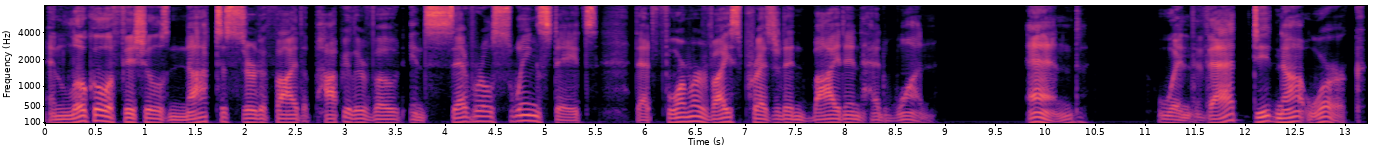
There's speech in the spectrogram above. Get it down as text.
and local officials not to certify the popular vote in several swing states that former Vice President Biden had won. And when that did not work,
